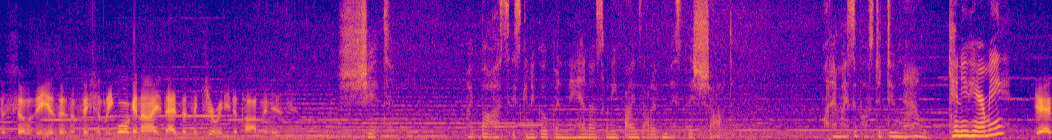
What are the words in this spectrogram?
facility is as efficiently organized as the security department is. Shit. My boss is gonna go bananas when he finds out I've missed this shot. What am I supposed to do now? Can you hear me? Yes,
